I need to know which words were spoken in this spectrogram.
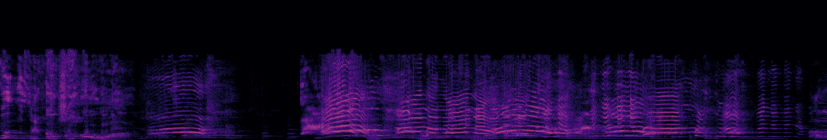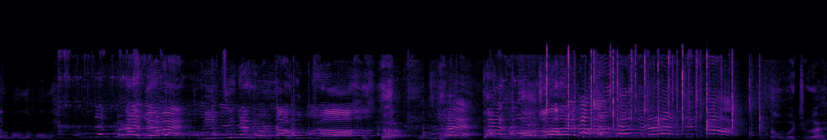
我我我啊！啊啊！完了完了完了！你今天可是大工程。大！都会这样。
